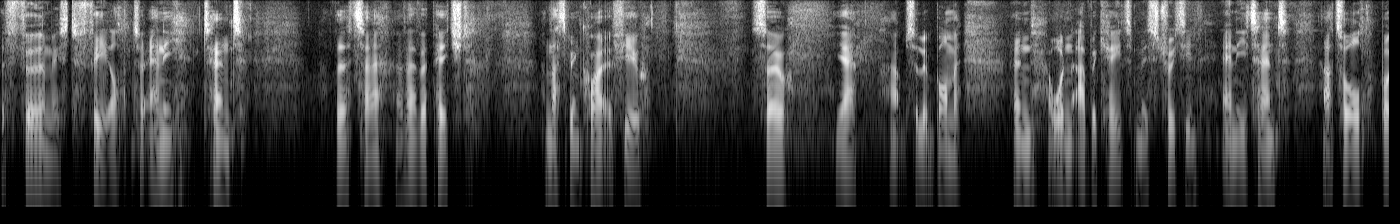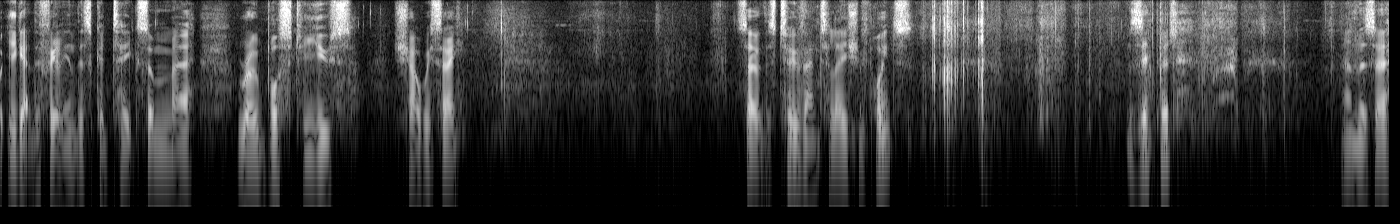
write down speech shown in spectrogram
the firmest feel to any tent that uh, I've ever pitched, and that's been quite a few. So, yeah, absolute bomber. And I wouldn't advocate mistreating any tent at all, but you get the feeling this could take some uh, robust use, shall we say. So there's two ventilation points, zippered, and there's a,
